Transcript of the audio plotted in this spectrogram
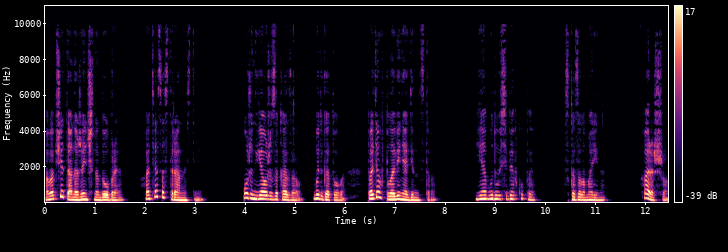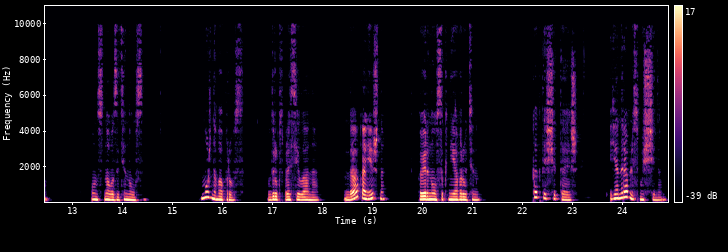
А вообще-то она женщина добрая, хотя со странностями. Ужин я уже заказал. Будь готова. Пойдем в половине одиннадцатого. — Я буду у себя в купе, — сказала Марина. — Хорошо. Он снова затянулся. «Можно вопрос?» — вдруг спросила она. «Да, конечно», — повернулся к ней Аврутин. «Как ты считаешь, я нравлюсь мужчинам?»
